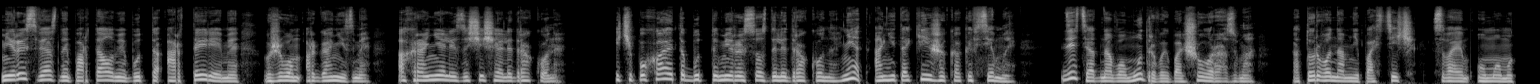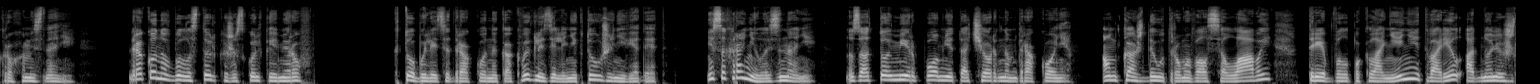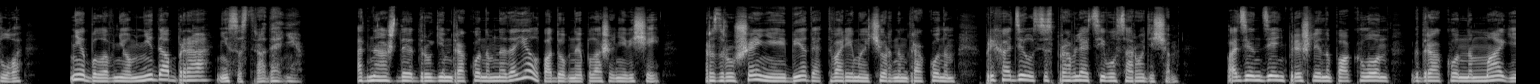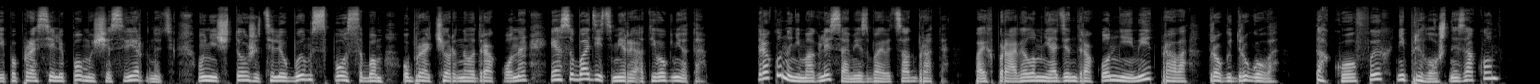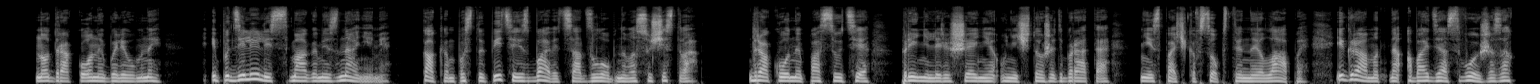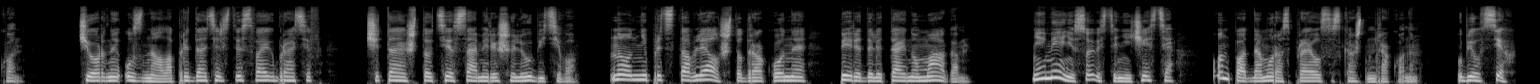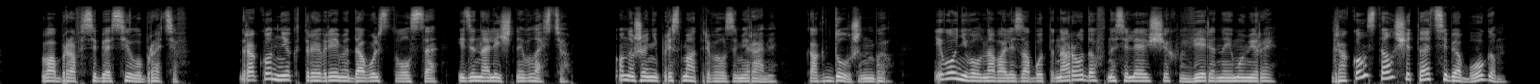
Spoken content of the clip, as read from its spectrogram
Миры, связанные порталами, будто артериями в живом организме, охраняли и защищали драконы. И чепуха это, будто миры создали драконы. Нет, они такие же, как и все мы. Дети одного мудрого и большого разума, которого нам не постичь своим умом и крохами знаний — Драконов было столько же, сколько и миров. Кто были эти драконы, как выглядели, никто уже не ведает. Не сохранилось знаний. Но зато мир помнит о черном драконе. Он каждое утро умывался лавой, требовал поклонения и творил одно лишь зло. Не было в нем ни добра, ни сострадания. Однажды другим драконам надоело подобное положение вещей. Разрушения и беды, творимые черным драконом, приходилось исправлять его сородичам — в один день пришли на поклон к драконам магии и попросили помощи свергнуть, уничтожить любым способом убрать черного дракона и освободить миры от его гнета. Драконы не могли сами избавиться от брата. По их правилам, ни один дракон не имеет права трогать другого. Таков их непреложный закон. Но драконы были умны и поделились с магами знаниями, как им поступить и избавиться от злобного существа. Драконы, по сути, приняли решение уничтожить брата, не испачкав собственные лапы и грамотно обойдя свой же закон. Черный узнал о предательстве своих братьев, считая, что те сами решили убить его. Но он не представлял, что драконы передали тайну магам. Не имея ни совести, ни чести, он по одному расправился с каждым драконом. Убил всех, вобрав в себя силу братьев. Дракон некоторое время довольствовался единоличной властью. Он уже не присматривал за мирами, как должен был. Его не волновали заботы народов, населяющих вверенные ему миры. Дракон стал считать себя богом.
